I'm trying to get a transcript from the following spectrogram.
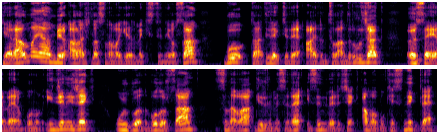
yer almayan bir araçla sınava girilmek isteniyorsa bu da dilekçede ayrıntılandırılacak. ÖSYM bunu inceleyecek. Uygun bulursa sınava girilmesine izin verecek. Ama bu kesinlikle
